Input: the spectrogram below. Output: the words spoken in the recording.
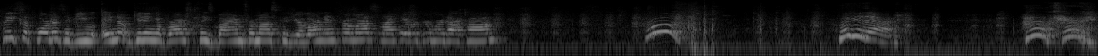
Please support us. If you end up getting a brush, please buy them from us because you're learning from us. MyFavoriteGroomer.com. Look at that. Okay.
